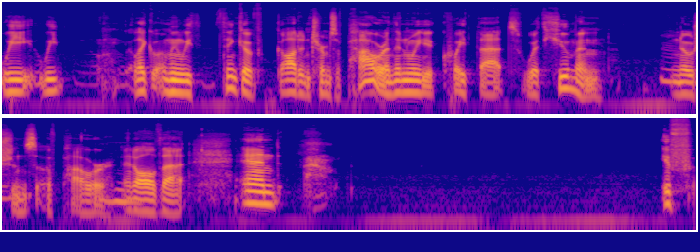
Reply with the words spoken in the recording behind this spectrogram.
we we like I mean we think of God in terms of power, and then we equate that with human notions of power and all of that, and if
